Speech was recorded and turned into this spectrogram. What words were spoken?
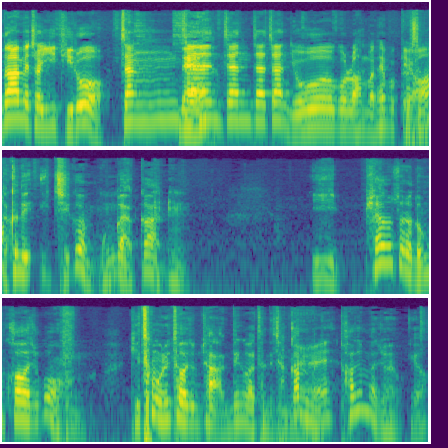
그 다음에 저 이 뒤로 짠짠짠짠짠 요걸로 한번 해볼게요. 네. 그렇습니다. 근데 이- 지금 뭔가 약간 음. 이 피아노 소리가 너무 커가지고 음. 기타 모니터가 좀 잘 안 된 것 같은데 잠깐만 네. 확인만 좀 해볼게요.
